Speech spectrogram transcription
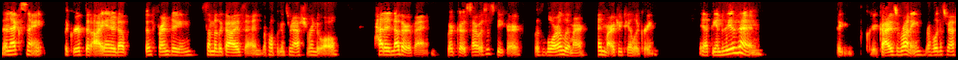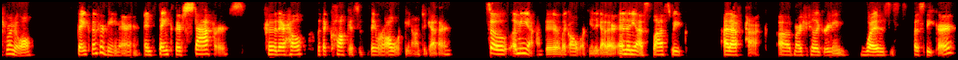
The next night, the group that I ended up befriending some of the guys in Republicans for National Renewal had another event where Gosar was a speaker with Laura Loomer and Marjorie Taylor Greene. And at the end of the event, the guys running Republicans for National Renewal thanked them for being there and thanked their staffers for their help with a caucus that they were all working on together. So, I mean, yeah, they're like all working together. And then, yes, last week at AFPAC, uh, Marjorie Taylor Greene was a speaker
